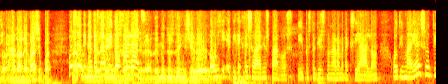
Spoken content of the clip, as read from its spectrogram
Σκέφτηκα. να το ανεβάσει. πα- Πώς να- θα μην τους αντικατασταθεί δίνεις το όμως χαράτσι. ιδέα, Δεν μην τους δίνεις ιδέα. Όχι, επειδή χθες ο Άριος Πάγος είπε στον κύριο Σπονάρα μεταξύ άλλων ότι μα λες ότι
